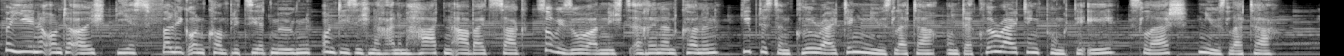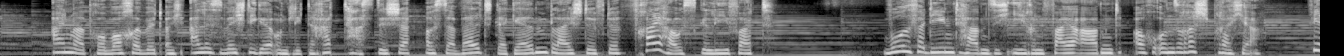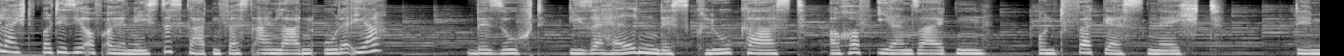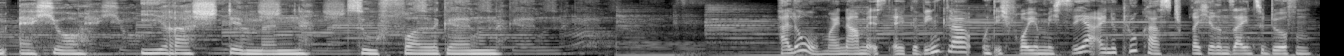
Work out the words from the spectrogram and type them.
Für jene unter euch, die es völlig unkompliziert mögen und die sich nach einem harten Arbeitstag sowieso an nichts erinnern können, gibt es den ClueWriting Newsletter unter cluewriting.de slash newsletter. Einmal pro Woche wird euch alles Wichtige und Literatastische aus der Welt der gelben Bleistifte Freihaus geliefert. Wohlverdient haben sich ihren Feierabend auch unsere Sprecher. Vielleicht wollt ihr sie auf euer nächstes Gartenfest einladen oder ihr? Besucht diese Helden des Cluecast auch auf ihren Seiten und vergesst nicht, dem Echo ihrer Stimmen zu folgen. Hallo, mein Name ist Elke Winkler und ich freue mich sehr, eine Cluecast-Sprecherin sein zu dürfen.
